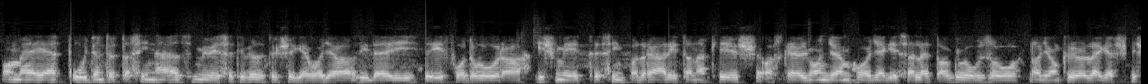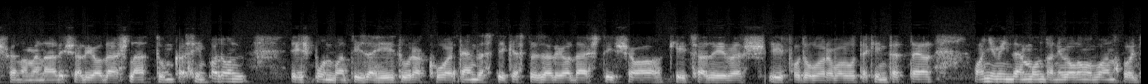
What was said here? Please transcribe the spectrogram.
amelyet úgy döntött a színház művészeti vezetősége, hogy az idei évfordulóra ismét színpadra állítanak, és azt kell, hogy mondjam, hogy egészen letaglózó, nagyon különleges és fenomenális előadást láttunk a színpadon, és pontban 17 órakor rendezték ezt az előadást is a 200 éves évfordulóra való tekintettel. Annyi minden mondani való van, hogy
